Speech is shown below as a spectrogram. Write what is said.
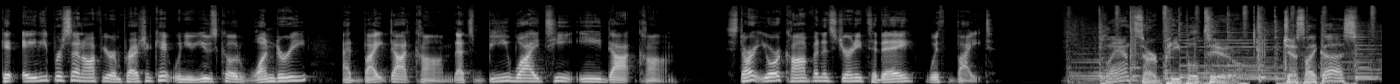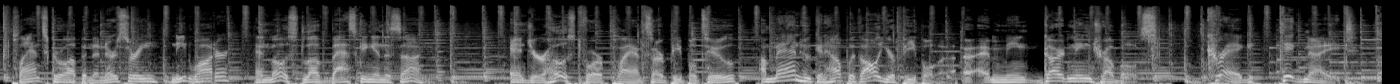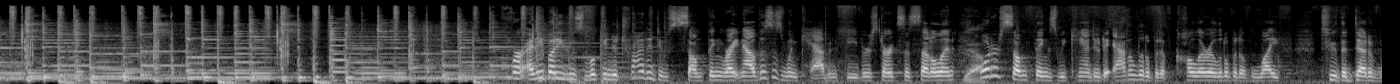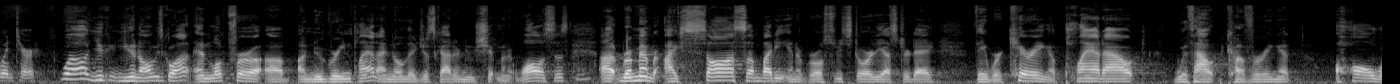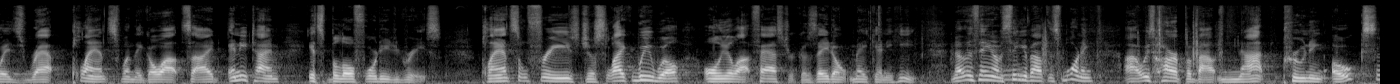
Get 80% off your impression kit when you use code WONDERY at Byte.com. That's B-Y-T-E dot com. Start your confidence journey today with Byte. Plants are people too. Just like us, plants grow up in the nursery, need water, and most love basking in the sun. And your host for Plants Are People Too, a man who can help with all your people, uh, I mean, gardening troubles, Craig Hignight. For anybody who's looking to try to do something right now, this is when cabin fever starts to settle in. Yeah. What are some things we can do to add a little bit of color, a little bit of life to the dead of winter? Well, you can, you can always go out and look for a, a new green plant. I know they just got a new shipment at Wallace's. Uh, remember, I saw somebody in a grocery store yesterday. They were carrying a plant out without covering it. Always wrap plants when they go outside, anytime it's below 40 degrees. Plants will freeze just like we will, only a lot faster because they don't make any heat. Another thing I was thinking about this morning, I always harp about not pruning oaks.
